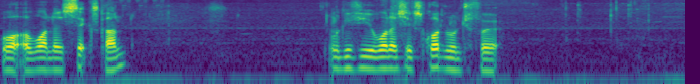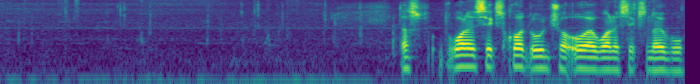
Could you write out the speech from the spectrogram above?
What, a 106 gun? I'll give you a 106 quad launcher for it. That's 106 quad launcher or a 106 noble.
